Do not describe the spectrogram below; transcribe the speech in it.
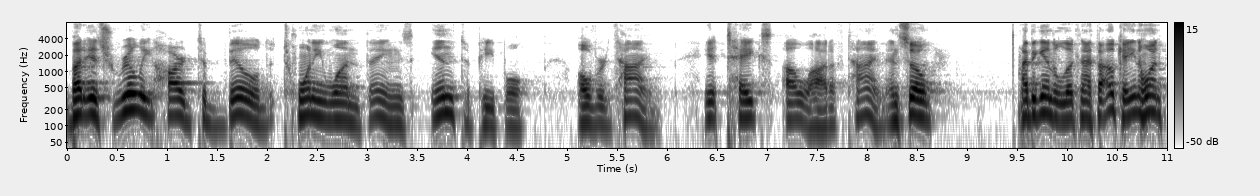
But it's really hard to build 21 things into people over time. It takes a lot of time. And so I began to look and I thought, okay, you know what?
